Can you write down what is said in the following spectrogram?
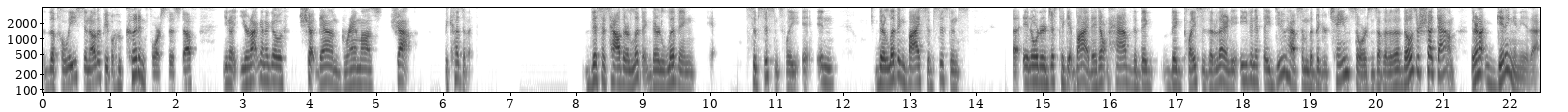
the police and other people who could enforce this stuff you know you're not going to go shut down grandma's shop because of it. This is how they're living. They're living subsistently in they're living by subsistence Uh, in order just to get by. They don't have the big big places that are there, and even if they do have some of the bigger chain stores and stuff that are there, those are shut down. They're not getting any of that.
